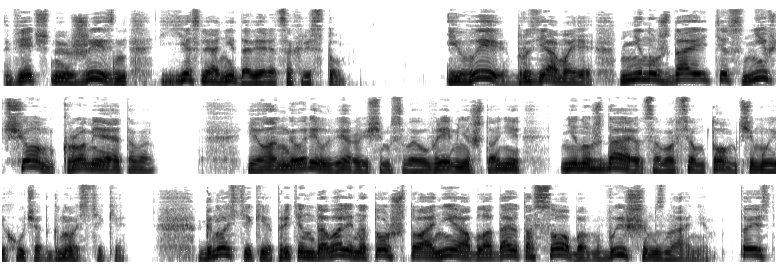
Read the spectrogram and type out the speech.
вечную жизнь, если они доверятся Христу. И вы, друзья мои, не нуждаетесь ни в чем, кроме этого. Иоанн говорил верующим своего времени, что они не нуждаются во всем том, чему их учат гностики. Гностики претендовали на то, что они обладают особым, высшим знанием, то есть,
